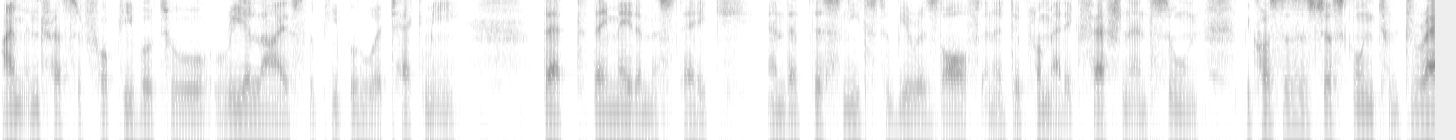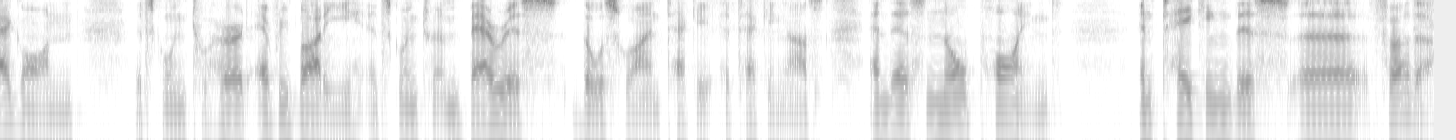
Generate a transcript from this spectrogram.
I'm interested for people to realize, the people who attack me, that they made a mistake and that this needs to be resolved in a diplomatic fashion and soon because this is just going to drag on it's going to hurt everybody it's going to embarrass those who are attacking, attacking us and there's no point in taking this uh, further.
